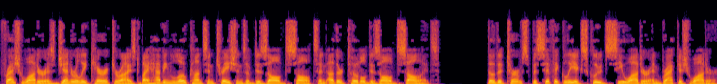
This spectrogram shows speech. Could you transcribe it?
Fresh water is generally characterized by having low concentrations of dissolved salts and other total dissolved solids. Though the term specifically excludes seawater and brackish water,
